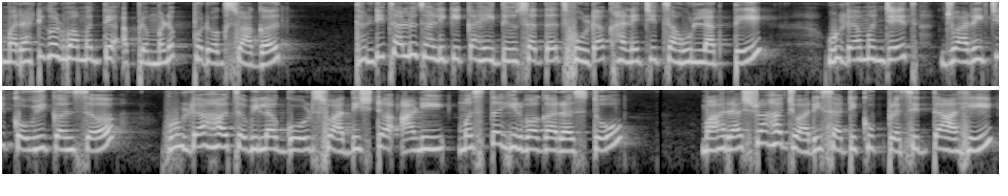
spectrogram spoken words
मराठी गोडवामध्ये आपलं मनपूर्वक स्वागत. थंडी चालू झाली की काही दिवसातच हुरडा खाण्याची चाहूल लागते. हुरडा म्हणजेच ज्वारीची कोवळी कंस. हुरडा हा चवीला गोड स्वादिष्ट आणि मस्त हिरवागार असतो. महाराष्ट्र हा ज्वारीसाठी खूप प्रसिद्ध आहे.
